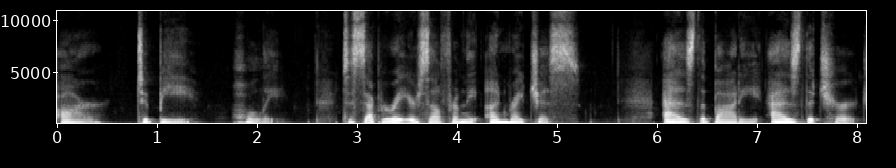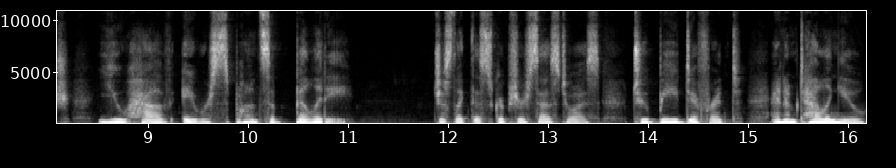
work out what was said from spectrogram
are to be holy, to separate yourself from the unrighteous. as the body, as the church, you have a responsibility, just like the scripture says to us, to be different. And I'm telling you,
